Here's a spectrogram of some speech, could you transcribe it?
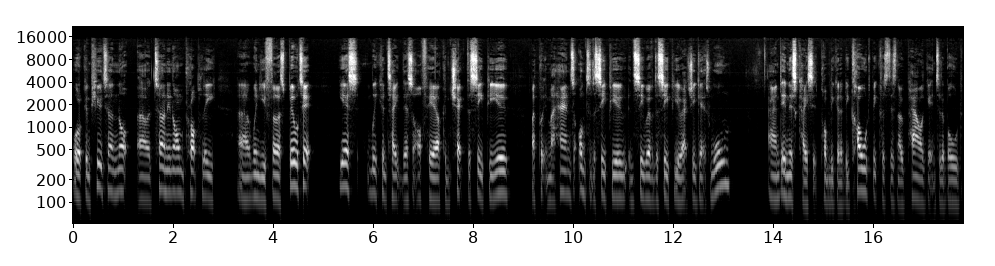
or a computer not uh, turning on properly uh, when you first built it. Yes, we can take this off here. I can check the CPU by putting my hands onto the CPU and see whether the CPU actually gets warm. And in this case, it's probably going to be cold because there's no power getting to the board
